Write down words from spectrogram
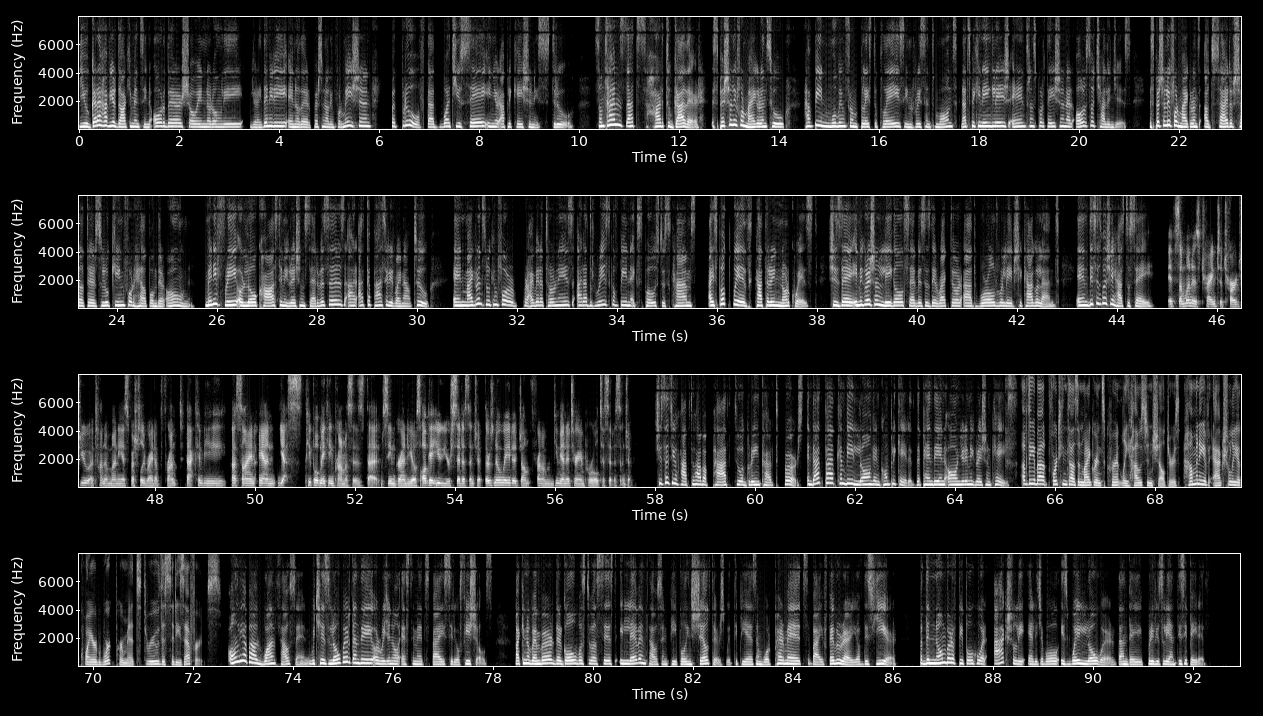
You gotta have your documents in order, showing not only your identity and other personal information, but proof that what you say in your application is true. Sometimes that's hard to gather, especially for migrants who have been moving from place to place in recent months. Not speaking English and transportation are also challenges especially for migrants outside of shelters looking for help on their own. Many free or low cost immigration services are at capacity right now, too. And migrants looking for private attorneys are at risk of being exposed to scams. I spoke with Catherine Norquist. She's the Immigration Legal Services Director at World Relief Chicagoland. And this is what she has to say. If someone is trying to charge you a ton of money, especially right up front, that can be a sign. And yes, people making promises that seem grandiose. I'll get you your citizenship. There's no way to jump from humanitarian parole to citizenship. She says you have to have a path to a green card first. And that path can be long and complicated depending on your immigration case. Of the about 14,000 migrants currently housed in shelters, how many have actually acquired work permits through the city's efforts? only about 1,000, which is lower than the original estimates by city officials. Back in November, their goal was to assist 11,000 people in shelters with TPS and work permits by February of this year. But the number of people who are actually eligible is way lower than they previously anticipated.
